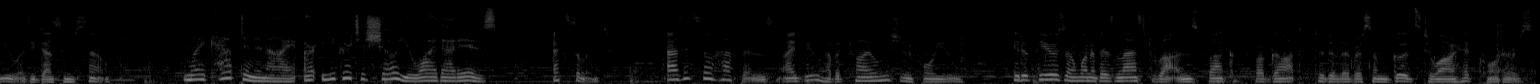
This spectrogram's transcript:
you as he does himself. My captain and I are eager to show you why that is. Excellent. As it so happens, I do have a trial mission for you. It appears on one of his last runs, Buck forgot to deliver some goods to our headquarters.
